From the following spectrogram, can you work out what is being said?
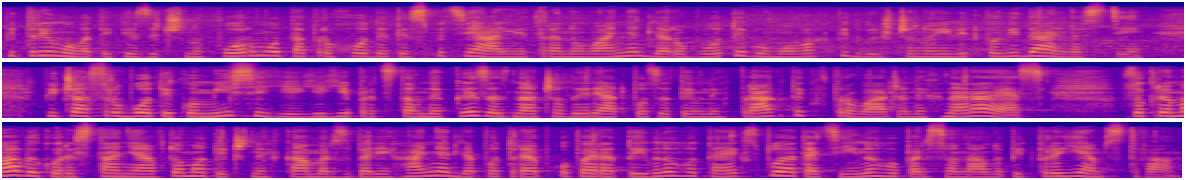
підтримувати фізичну форму та проходити спеціальні тренування для роботи в умовах підвищеної відповідальності. Під час роботи комісії її представники зазначили ряд позитивних практик, впроваджених на РАЕС, зокрема використання автоматичних камер зберігання для потреб оперативного та експлуатаційного персоналу підприємства.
